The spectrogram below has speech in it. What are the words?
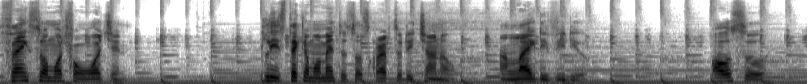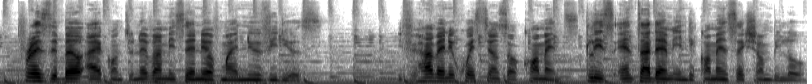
Thanks so much for watching. Please take a moment to subscribe to the channel and like the video. Also, press the bell icon to never miss any of my new videos. If you have any questions or comments, please enter them in the comment section below.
